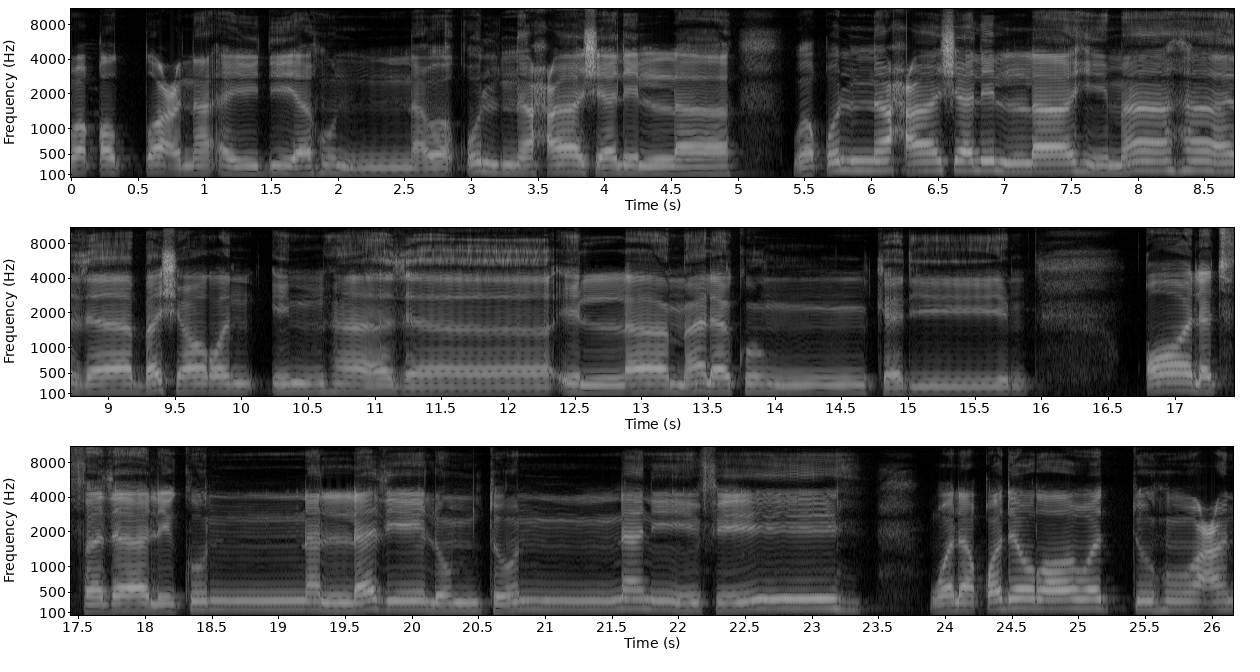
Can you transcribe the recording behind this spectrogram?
وقطعن أيديهن وقلن حاش لله وقلن حاش لله ما هذا بشرا إن هذا إلا ملك كريم. قالت فذلكن الذي لمتنني فيه؟ ولقد راودته عن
